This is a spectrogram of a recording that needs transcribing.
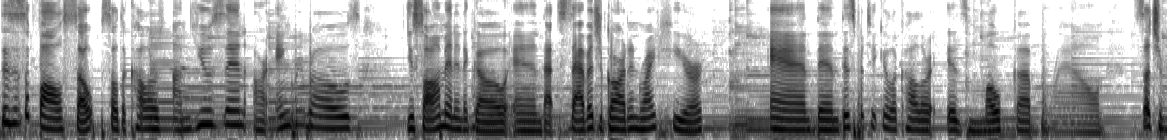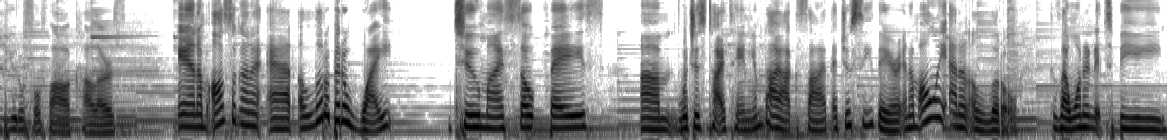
This is a fall soap, so the colors I'm using are Angry Rose, you saw a minute ago, and that Savage Garden right here. And then this particular color is Mocha Brown. Such beautiful fall colors. And I'm also going to add a little bit of white to my soap base, um, which is titanium dioxide that you see there. And I'm only adding a little because I wanted it to be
